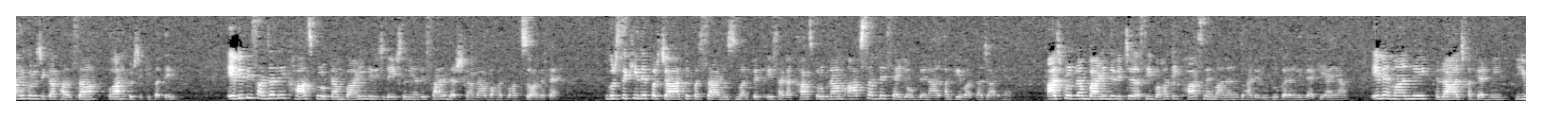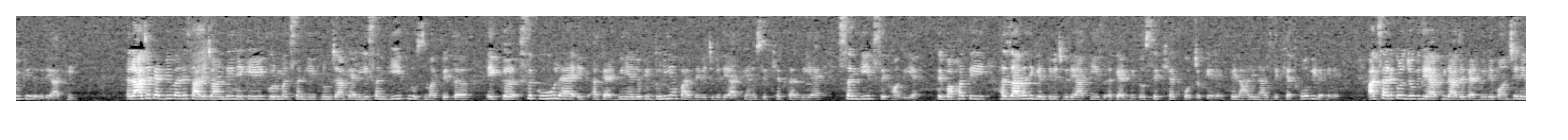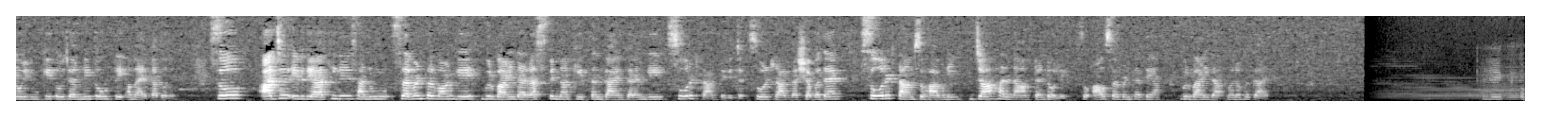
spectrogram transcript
ਵਾਹਿਗੁਰੂ ਜੀ ਕਾ ਖਾਲਸਾ, ਵਾਹਿਗੁਰੂ ਜੀ ਕੀ ਫਤਿਹ। ABP ਸਾਂਝਾ ਦੇ ਖਾਸ ਪ੍ਰੋਗਰਾਮ ਬਾਣੀ ਦੇ ਵਿੱਚ ਦੇਸ਼ ਦੁਨੀਆ ਦੇ ਸਾਰੇ ਦਰਸ਼ਕਾਂ ਦਾ ਬਹੁਤ-ਬਹੁਤ ਸਵਾਗਤ ਹੈ। ਗੁਰਸਿੱਖੀ ਦੇ ਪ੍ਰਚਾਰ ਤੇ ਪ੍ਰਸਾਰ ਨੂੰ ਸਮਰਪਿਤ ਇਹ ਸਾਡਾ ਖਾਸ ਪ੍ਰੋਗਰਾਮ ਆਪ ਸਭ ਦੇ ਸਹਿਯੋਗ ਦੇ ਨਾਲ ਅੱਗੇ ਵਧਦਾ ਜਾ ਰਿਹਾ ਹੈ। ਅੱਜ ਪ੍ਰੋਗਰਾਮ ਬਾਣੀ ਦੇ ਵਿੱਚ ਅਸੀਂ ਬਹੁਤ ਹੀ ਖਾਸ ਮਹਿਮਾਨਾਂ ਨੂੰ ਤੁਹਾਡੇ ਰੂਬਰੂ ਕਰਨ ਲਈ ਲੈ ਕੇ ਆਏ ਹਾਂ। ਇਹ ਮਹਿਮਾਨ ਨੇ ਰਾਜ ਅਕੈਡਮੀ ਯੂਕੇ ਦੇ ਵਿਦਿਆਰਥੀ। ਰਾਜ ਅਕੈਡਮੀ ਬਾਰੇ ਸਾਰੇ ਜਾਣਦੇ ਨੇ ਕਿ ਗੁਰਮਤ ਸੰਗੀਤ ਨੂੰ ਜਾਂ ਕਹਿ ਲਈਏ ਸੰਗੀਤ ਨੂੰ ਸਮਰਪਿਤ ਇੱਕ ਸਕੂਲ ਹੈ, ਇੱਕ ਅਕੈਡਮੀ ਹੈ ਜੋ ਕਿ ਦੁਨੀਆ ਭਰ ਦੇ ਵਿੱਚ ਵਿਦਿਆਰਥੀਆਂ ਨੂੰ ਸਿੱਖਿਅਤ ਕਰਦੀ ਹੈ, ਸੰਗੀਤ ਸਿਖਾਉਂਦੀ ਹੈ ਤੇ ਬਹੁਤ ਹੀ ਹਜ਼ਾਰਾਂ ਦੀ ਗਿਣਤੀ ਵਿੱਚ ਵਿਦਿਆਰਥੀ ਇਸ ਅਕੈਡਮੀ ਤੋਂ ਸਿੱਖਿਅਤ ਹੋ ਚੁੱਕੇ ਨੇ ਤੇ ਨਾਲ ਹੀ ਨਾਲ ਸਿੱਖਿਅਤ ਹੋ ਵੀ ਰਹੇ ਨੇ। ਅੱਜ ਸਾਡੇ ਕੋਲ ਜੋ ਵਿਦਿਆਰਥੀ ਰਾਜ ਅਕੈਡਮੀ ਦੇ ਪਹੁੰਚੇ ਨੇ, ਉਹ ਯੂਕੇ ਤੋਂ ਜਰਮਨੀ ਤੋਂ ਤੇ ਅਮਰੀਕਾ ਤੋਂ ਨੇ। ਸੋ ਅੱਜ ਇਹ ਵਿਦਿਆਰਥੀ ਨੇ ਸਾਨੂੰ ਸਰਵਣ ਕਰਵਾਉਣਗੇ, ਗੁਰਬਾਣੀ ਦਾ ਰਸ ਪਿੰਨਾ ਕੀਰਤਨ ਗਾਇਨ ਕਰਨਗੇ, ਸੋਰਠ ਰਾਗ ਦੇ ਵਿੱਚ। ਸੋਰਠ ਰਾਗ ਦਾ ਸ਼ਬਦ ਹੈ ਸੋਰਠ ਤਾਮ ਸੁਹਾਵਣੀ, ਜਾ ਹਰ ਨਾਮ ਟੰਡੋਲੇ। ਸੋ ਆਓ ਸਰਵਣ ਕਰਦੇ ਹਾਂ ਗੁਰਬਾਣੀ ਦਾ ਮਨੋਹਰ ਗਾਇਨ। ਇੱਕ ਓ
